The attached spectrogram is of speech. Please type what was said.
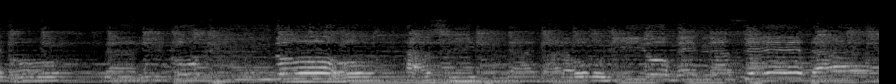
れのな国道を走りながら思いを巡らせた。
